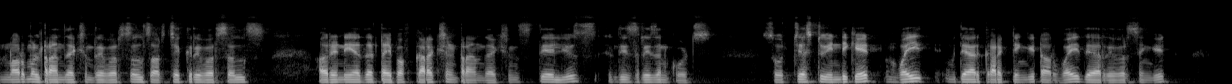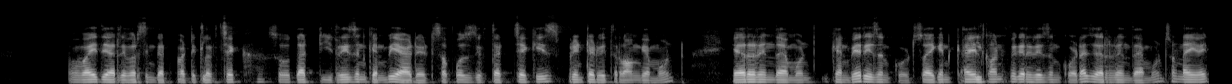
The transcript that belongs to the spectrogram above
normal transaction reversals or check reversals or any other type of correction transactions, they'll use these reason codes. So just to indicate why they are correcting it or why they are reversing it, why they are reversing that particular check. So that reason can be added. Suppose if that check is printed with wrong amount, error in the amount can be a reason code. So I can I'll configure a reason code as error in the amount. So I,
